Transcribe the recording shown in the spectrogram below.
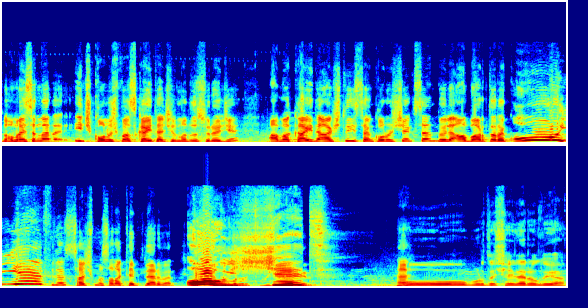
Normal insanlar hiç konuşmaz kayıt açılmadığı sürece. Ama kaydı açtıysan konuşacaksan böyle abartarak oh yeah filan saçma salak tepkiler ver. Oh YouTuber'da shit! Heh. Oo burada şeyler oluyor.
